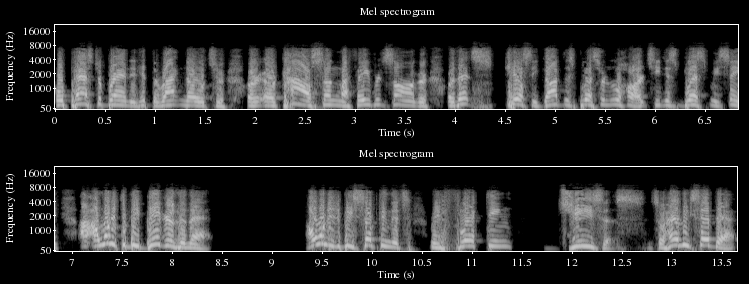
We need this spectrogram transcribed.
oh, Pastor Brandon hit the right notes or, or, or Kyle sung my favorite song or, or that's Kelsey. God just bless her little heart. She just blessed me sing. I, I want it to be bigger than that. I want it to be something that's reflecting Jesus. So having said that,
